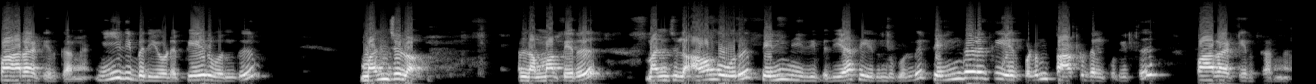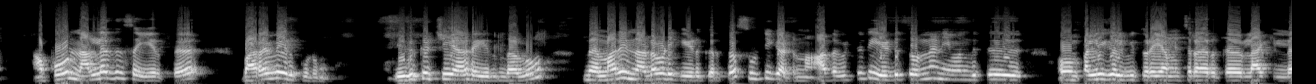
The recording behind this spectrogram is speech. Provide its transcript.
பாராட்டியிருக்காங்க. நீதிபதியோட பேர் வந்து மஞ்சுளா. அந்த அம்மா பேரு மஞ்சுளா. அவங்க ஒரு பெண் நீதிபதியாக இருந்து கொண்டு பெண்களுக்கு ஏற்படும் தாக்குதல் குறித்து பாராட்டியிருக்காங்க. அப்போ நல்லது செய்யறத வரவேற்கணும். எதிர்கட்சியாக இருந்தாலும் இந்த மாதிரி நடவடிக்கை எடுக்கிறத சுட்டி காட்டணும் அதை விட்டுட்டு எடுத்தோடனே நீ வந்துட்டு பள்ளி கல்வித்துறை அமைச்சரா இருக்க லாக் இல்ல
